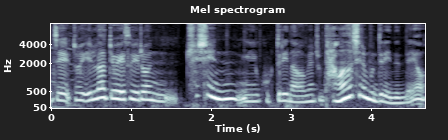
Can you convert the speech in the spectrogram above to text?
이제 저희 일라디오에서 이런 최신 이 곡들이 나오면 좀 당황하시는 분들이 있는데요.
